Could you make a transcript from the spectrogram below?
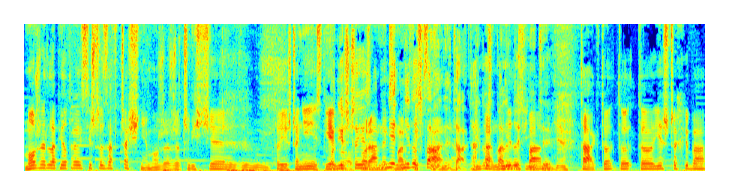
Może dla Piotra jest jeszcze za wcześnie, może rzeczywiście y, to jeszcze nie jest jego On jeszcze jest poranek nie, niedospany, zmartwychwstania. tak, niedospany, niedospany. definitywnie. Tak, to, to, to jeszcze chyba,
